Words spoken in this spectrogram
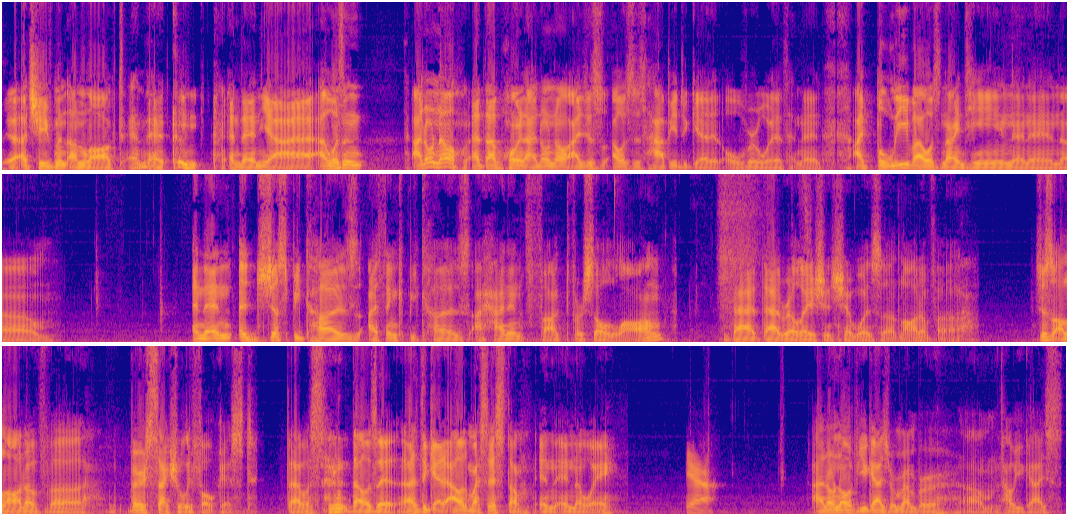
yeah, achievement unlocked, and then and then yeah, I, I wasn't. I don't know. At that point, I don't know. I just I was just happy to get it over with, and then I believe I was 19, and then um, and then uh, just because I think because I hadn't fucked for so long, that that relationship was a lot of uh, just a lot of uh, very sexually focused. That was that was it. I had to get it out of my system in in a way. yeah. I don't know if you guys remember um, how you guys,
